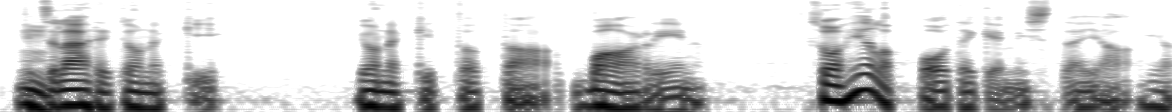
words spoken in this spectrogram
että mm. sä lähdet jonnekin, jonnekin tota, baariin. Se on helppoa tekemistä ja, ja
